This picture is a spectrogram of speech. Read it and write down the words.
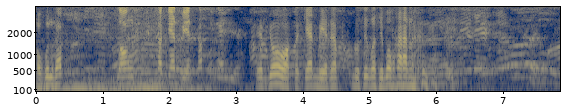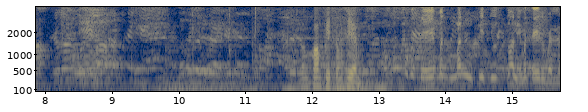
ขอบคุณครับ ลองสแกนเวทครับเทพโยบอกสแกนเบสครับรู้สึกว่าสิบผ่านเรื่องความผิดของเทพมันเตะมันมันผิดอยู่ตัวนี้มันเตะดูเป็นไหม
